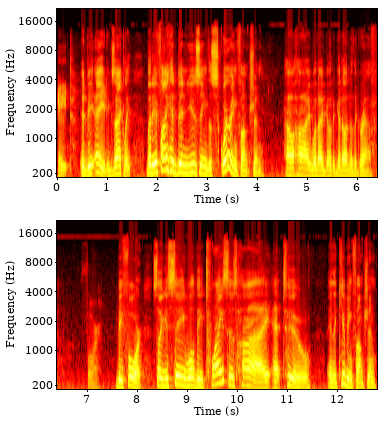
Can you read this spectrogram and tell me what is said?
8. It'd be 8, exactly. But if I had been using the squaring function, how high would I go to get onto the graph? 4 before. So you see, we'll be twice as high at 2 in the cubing function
